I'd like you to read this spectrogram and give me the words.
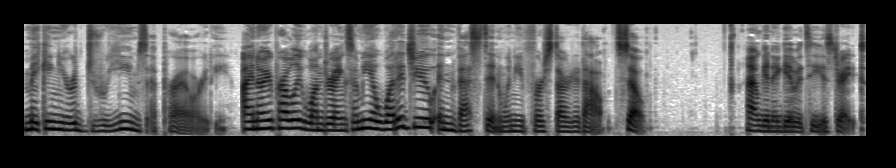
making your dreams a priority. I know you're probably wondering, so Mia, what did you invest in when you first started out? So I'm going to give it to you straight.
